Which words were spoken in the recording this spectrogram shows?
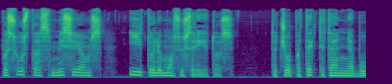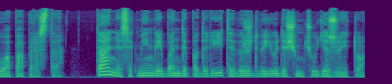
pasiūstas misijoms į tolimuosius rytus. Tačiau patekti ten nebuvo paprasta. Ta nesėkmingai bandė padaryti virš dviejų dešimčių jezuitų.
